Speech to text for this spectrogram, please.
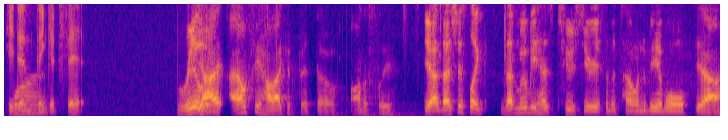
he didn't think it fit. Really? Yeah, Yeah, I, I don't see how that could fit though, honestly. Yeah, that's just like that movie has too serious of a tone to be able Yeah.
